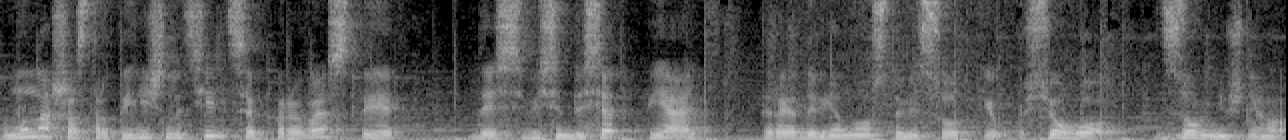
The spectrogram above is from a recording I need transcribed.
Тому наша стратегічна ціль це перевести десь 85-90% усього зовнішнього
